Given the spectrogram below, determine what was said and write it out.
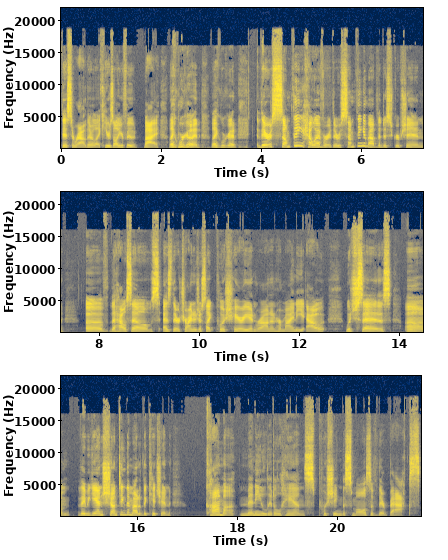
this around they're like here's all your food bye like we're good like we're good there's something however there's something about the description of the house elves as they're trying to just like push harry and ron and hermione out which says um, they began shunting them out of the kitchen comma many little hands pushing the smalls of their backs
